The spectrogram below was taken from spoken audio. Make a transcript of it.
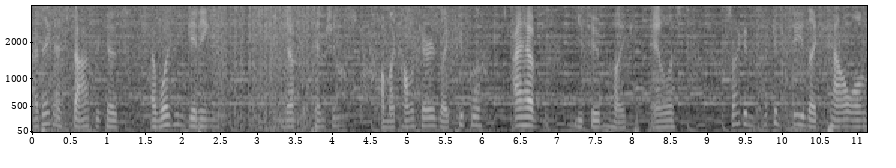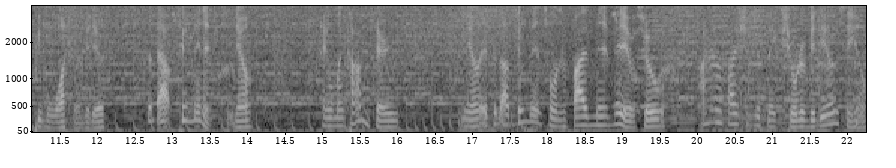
I think I stopped because I wasn't getting enough attention on my commentaries. Like people, I have YouTube like analysts, so I could I could see like how long people watch my videos. It's about two minutes, you know. And with my commentaries, you know, it's about two minutes on a five minute video. So I don't know if I should just make shorter videos, you know,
